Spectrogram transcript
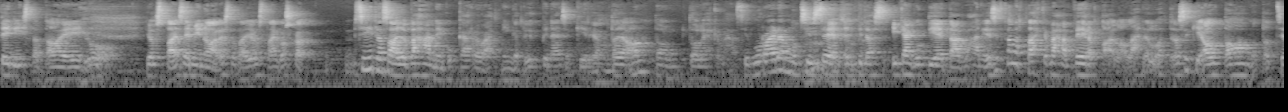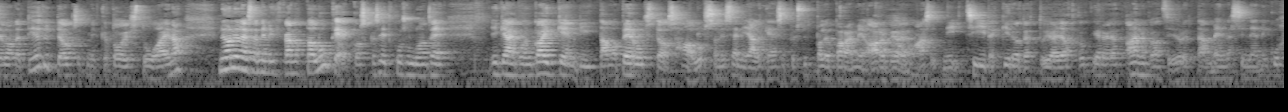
TEDistä tai Joo. jostain seminaarista tai jostain, koska siitä saa jo vähän niin kuin kärryä, että minkä tyyppinen se kirjoittaja on. Tuo on, oli ehkä vähän sivuraide, mutta siis Mm, se, se että pitäisi ikään kuin tietää vähän. Ja sitten kannattaa ehkä vähän vertailla lähdeluettelua. Sekin auttaa hahmottaa, että siellä on ne tietyt teokset, mitkä toistuu aina. Ne on yleensä ne, mitkä kannattaa lukea, koska sitten kun sulla on se ikään kuin kaikkeen viittaama perusteos hallussa, niin sen jälkeen sä pystyt paljon paremmin arvioimaan sit niitä siitä kirjoitettuja jatkokirjoja. Aina kannattaa yrittää mennä sinne niin kuin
